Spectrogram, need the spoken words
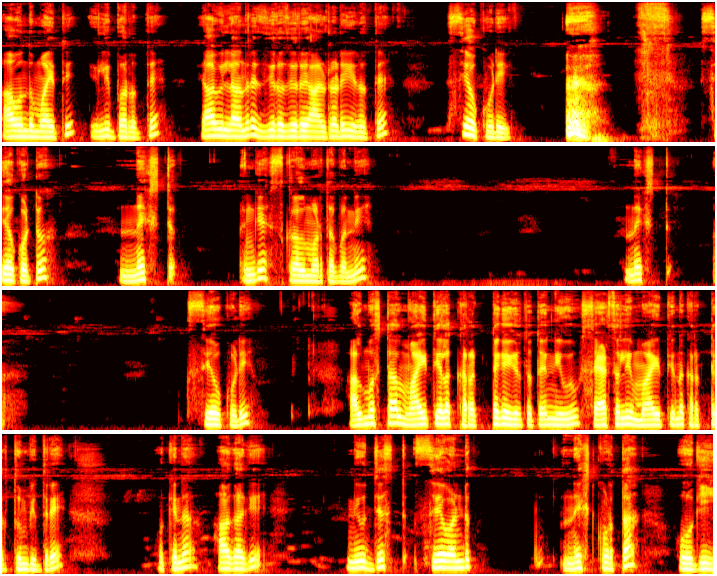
ಆ ಒಂದು ಮಾಹಿತಿ ಇಲ್ಲಿ ಬರುತ್ತೆ. ಯಾವಿಲ್ಲ ಅಂದರೆ ಝೀರೋ ಝೀರೋ ಆಲ್ರೆಡಿ ಇರುತ್ತೆ. ಸೇವ್ ಕೊಡಿ. ಸೇವ್ ಕೊಟ್ಟು ನೆಕ್ಸ್ಟ್ ಹಂಗೆ ಸ್ಕ್ರಾಲ್ ಮಾಡ್ತಾ ಬನ್ನಿ. ನೆಕ್ಸ್ಟ್ ಸೇವ್ ಕೊಡಿ. ಆಲ್ಮೋಸ್ಟ್ ಆಲ್ ಮಾಹಿತಿ ಎಲ್ಲ ಕರೆಕ್ಟಾಗಿ ಇರ್ತದೆ ನೀವು ಸ್ಯಾಟ್ಸಲ್ಲಿ ಮಾಹಿತಿಯನ್ನು ಕರೆಕ್ಟಾಗಿ ತುಂಬಿದರೆ ಓಕೆನಾ ಹಾಗಾಗಿ ನೀವು ಜಸ್ಟ್ ಸೇವ್ ಅಂಡ್ ನೆಕ್ಸ್ಟ್ ಕೊಡ್ತಾ ಹೋಗಿ.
